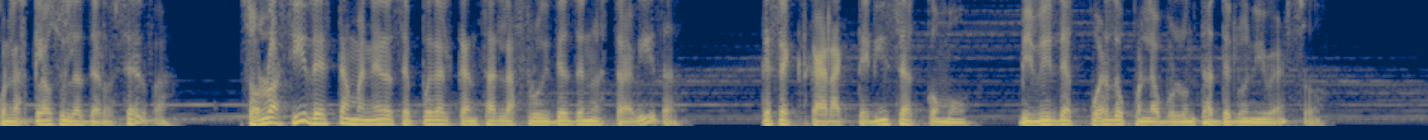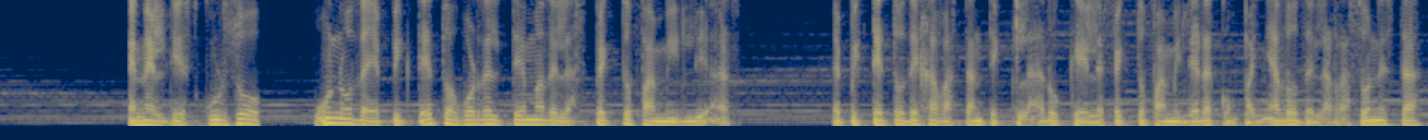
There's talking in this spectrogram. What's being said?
con las cláusulas de reserva. Solo así, de esta manera, se puede alcanzar la fluidez de nuestra vida, que se caracteriza como vivir de acuerdo con la voluntad del universo. En el discurso 1 de Epicteto aborda el tema del aspecto familiar. Epicteto deja bastante claro que el efecto familiar acompañado de la razón está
